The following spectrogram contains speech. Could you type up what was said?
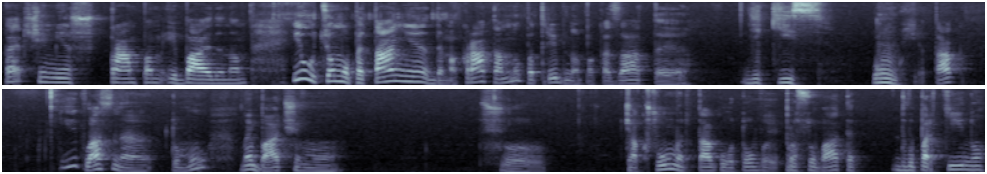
перші між Трампом і Байденом. І у цьому питанні демократам ну, потрібно показати якісь рухи. Так? І, власне, тому ми бачимо, що Чак Шумер так готовий просувати двопартійну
